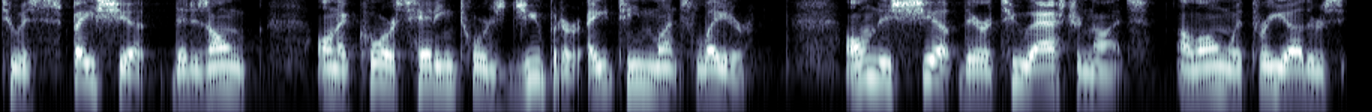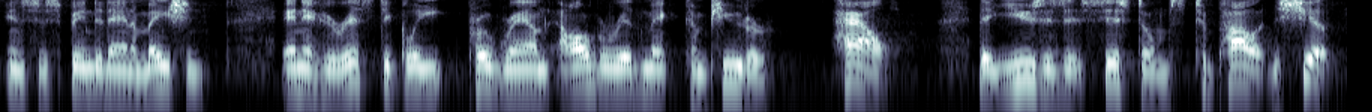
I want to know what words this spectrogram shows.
to a spaceship that is on, on a course heading towards Jupiter 18 months later. On this ship, there are two astronauts, along with three others in suspended animation, and a heuristically programmed algorithmic computer, HAL, that uses its systems to pilot the ship.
